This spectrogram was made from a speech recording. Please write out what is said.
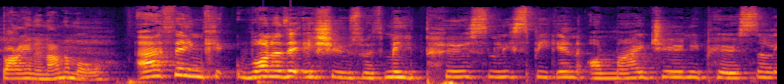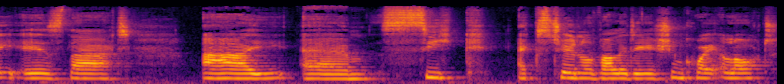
buying an animal? I think one of the issues with me personally speaking on my journey personally is that I um, seek external validation quite a lot.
